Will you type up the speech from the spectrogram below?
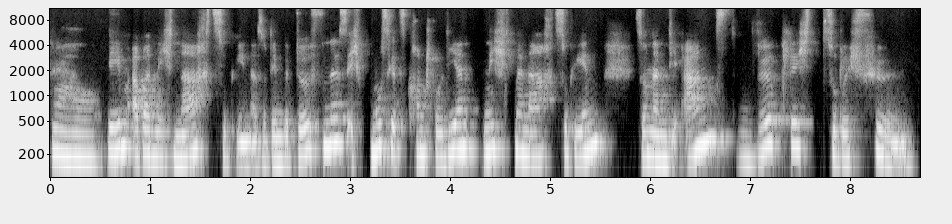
Wow. Dem aber nicht nachzugehen, also dem Bedürfnis, ich muss jetzt kontrollieren, nicht mehr nachzugehen, sondern die Angst wirklich zu durchfühlen.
